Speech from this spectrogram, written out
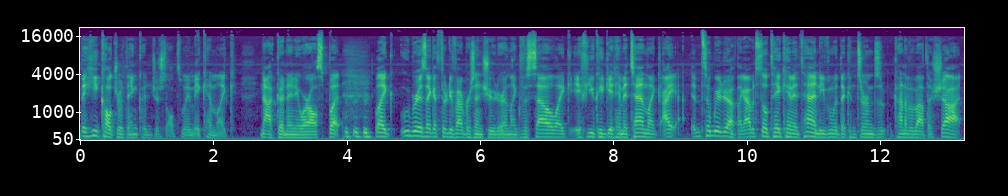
the heat culture thing could just ultimately make him like not good anywhere else. But like Oubre is like a 35% shooter, and like Vassell, like if you could get him at 10, like I, it's a weird draft. Like I would still take him at 10, even with the concerns kind of about the shot.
